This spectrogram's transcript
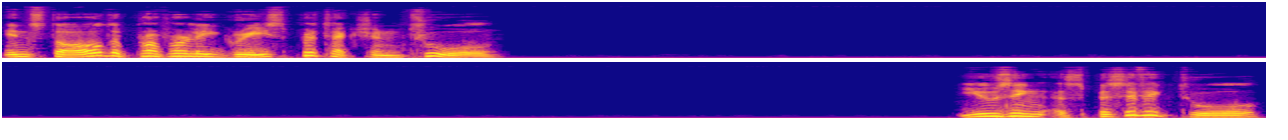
Install the properly greased protection tool. Using a specific tool,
